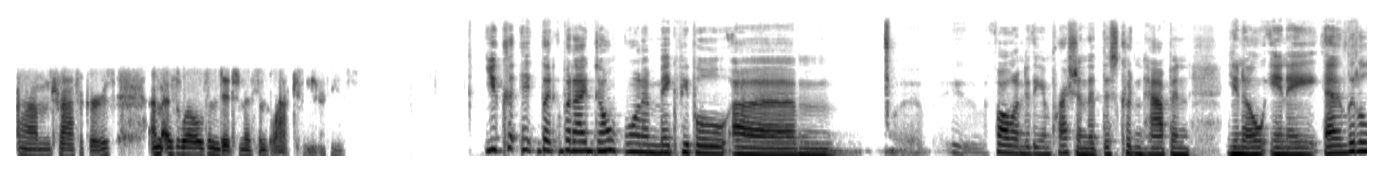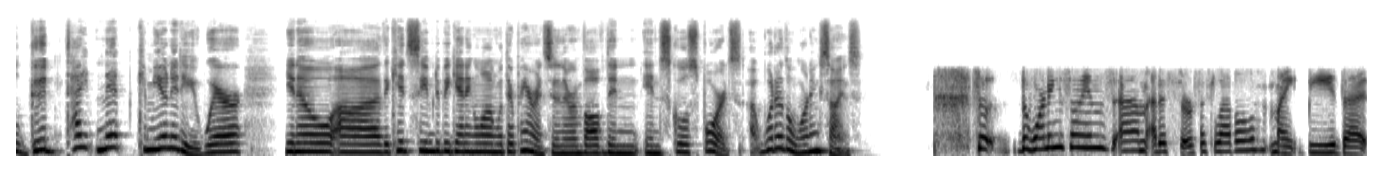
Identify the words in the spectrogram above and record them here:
um, traffickers, um, as well as Indigenous and Black communities. You could, but but I don't want to make people um, fall under the impression that this couldn't happen, you know, in a, a little good tight knit community where you know, uh, the kids seem to be getting along with their parents and they're involved in, in school sports. Uh, what are the warning signs? So the warning signs um, at a surface level might be that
